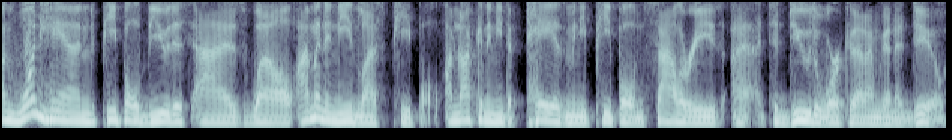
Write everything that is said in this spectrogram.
on one hand, people view this as, well, I'm going to need less people. I'm not going to need to pay as many people and salaries uh, to do the work that I'm going to do.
